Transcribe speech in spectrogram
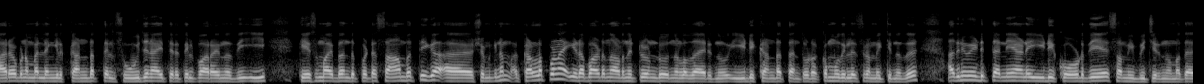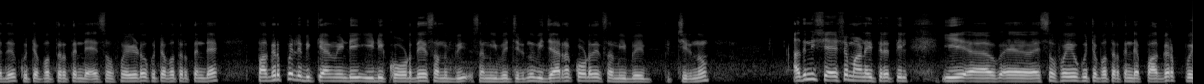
ആരോപണം അല്ലെങ്കിൽ കണ്ടെത്തൽ സൂചന ഇത്തരത്തിൽ പറയുന്നത് ഈ കേസുമായി ബന്ധപ്പെട്ട സാമ്പത്തിക ക്ഷമിക്കണം കള്ളപ്പണ ഇടപാട് നടന്നിട്ടുണ്ടോ എന്നുള്ളതായിരുന്നു ഇ ഡി കണ്ടെത്താൻ തുടക്കം മുതൽ ശ്രമിക്കുന്നത്. അതിനുവേണ്ടി തന്നെയാണ് ഇ ഡി കോടതിയെ സമീപിച്ചിരുന്നത്. അതായത് കുറ്റപത്രത്തിന്റെ എസ് എഫ് ഐയുടെ കുറ്റപത്രത്തിന്റെ പകർപ്പ് ലഭിക്കാൻ വേണ്ടി ഇ ഡി കോടതിയെ സമീപി സമീപിച്ചിരുന്നു. വിചാരണ കോടതിയെ സമീപിച്ചിരുന്നു അതിനുശേഷമാണ് ഇത്തരത്തിൽ ഈ എസ് എഫ് ഐ കുറ്റപത്രത്തിന്റെ പകർപ്പ്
